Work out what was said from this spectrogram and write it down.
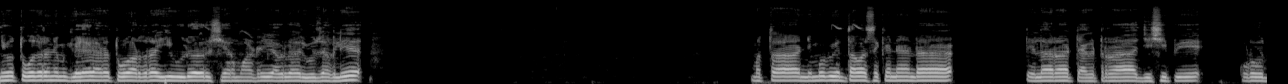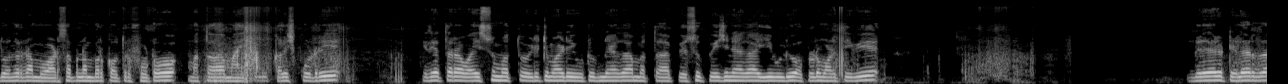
ನೀವು ತೊಗೋದ್ರೆ ನಿಮ್ಗೆ ಗೆಳೆಯರು ಯಾರು ತೊಗೊಳಾರ್ದ್ರೆ ಈ ವಿಡಿಯೋ ಅವ್ರಿಗೆ ಶೇರ್ ಮಾಡಿರಿ ಅವ್ರಿಗಾದ್ರು ಯೂಸ್ ಆಗಲಿ. ಮತ್ತು ನಿಮಗೂ ಇಂಥವ second hand trailer tractor J C B ಕೊಡುವುದು ಅಂದ್ರೆ ನಮ್ಮ ವಾಟ್ಸಪ್ ನಂಬರ್ ಕೌತ್ರ ಫೋಟೋ ಮತ್ತು ಮಾಹಿತಿ ಕಳಿಸ್ಕೊಡ್ರಿ. ಇದೇ ಥರ ವಾಯ್ಸು ಮತ್ತು ಎಡಿಟ್ ಮಾಡಿ ಯೂಟ್ಯೂಬ್ನಾಗ ಮತ್ತು ಫೇಸ್ಬುಕ್ ಪೇಜ್ನಾಗ ಈ ವಿಡಿಯೋ ಅಪ್ಲೋಡ್ ಮಾಡ್ತೀವಿ. ಗೆಳೆಯರ ಟೇಲರ್ದ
